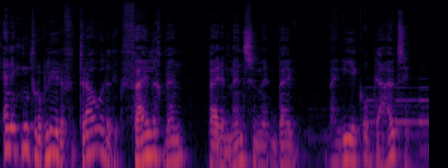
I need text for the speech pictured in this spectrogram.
En ik moet erop leren vertrouwen dat ik veilig ben bij de mensen bij, bij wie ik op de huid zit.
